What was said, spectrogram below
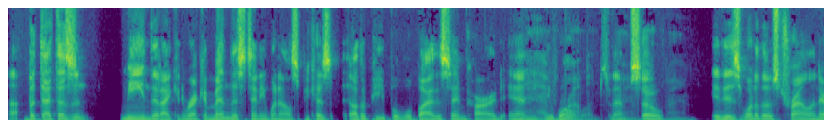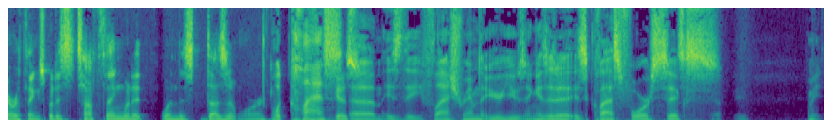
Uh, but that doesn't mean that I can recommend this to anyone else because other people will buy the same card and it won't work for them. right, So right. it is one of those trial and error things. But it's a tough thing when it when this doesn't work. What class Because- um, is the flash RAM that you're using? Is it a, is it class four, six? I mean,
